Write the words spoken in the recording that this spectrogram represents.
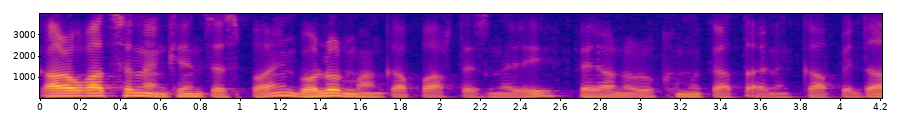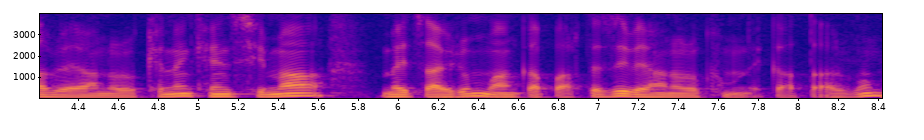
կարողացել ենք հենց այս բանին բոլոր մանկապարտեզների վերանորոգումը կատարել ենք կապիտալ վերանորոգել ենք հենց հիմա մեծ այրում մանկապարտեզի վերանորոգումն է կատարվում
